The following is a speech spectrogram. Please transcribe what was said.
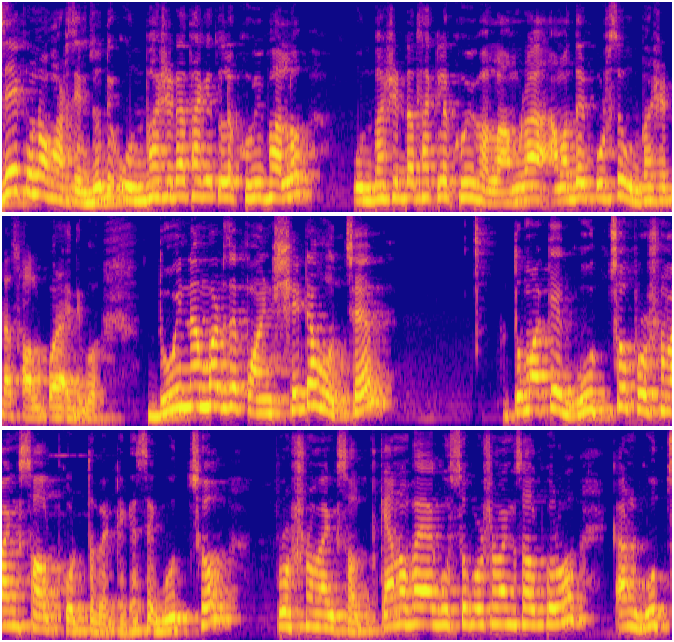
যে কোনো ভার্সিটি যদি উদ্ভাস এটা থাকে তাহলে খুবই ভালো। উদ্ভাস এটা থাকলে খুবই ভালো। আমরা, আমাদের কোর্সে উদ্ভাস এটা সলভ করাই দিব। দুই নাম্বার যে পয়েন্ট সেটা হচ্ছে তোমাকে গুচ্ছ প্রশ্ন ব্যাংক সলভ করতে হবে, ঠিক আছে? গুচ্ছ প্রশ্ন ব্যাংক সলভ কেন ভাইয়া গুচ্ছ প্রশ্ন ব্যাংক সলভ করব? কারণ গুচ্ছ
